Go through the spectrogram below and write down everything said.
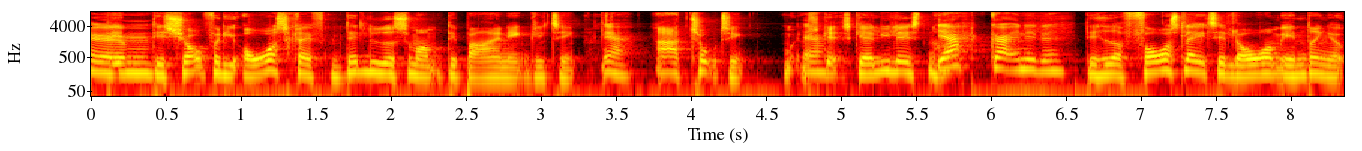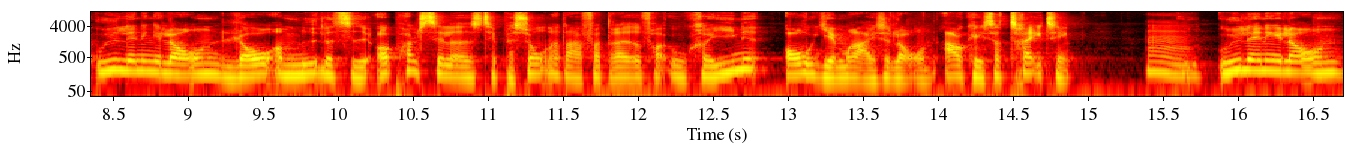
Øhm, Det, det er sjovt, fordi overskriften, det lyder som om, det er bare en enkelt ting. ja. Ah, to ting. Ja. Skal, skal jeg lige læse den? ja, gør ind i det. Det hedder Forslag til lov om ændring af udlændingeloven, lov om midlertidig opholdstilladelse til personer, der er fordrevet fra Ukraine og hjemrejseloven. Ah, okay, så tre ting. Mm. Udlændingeloven,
